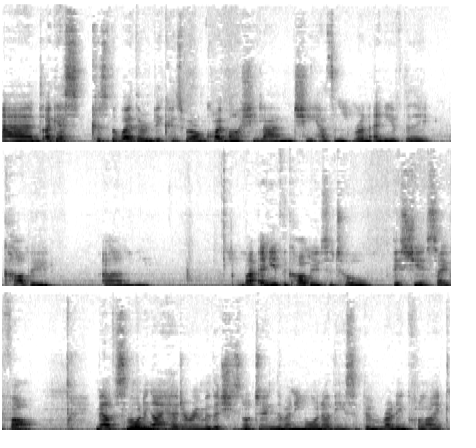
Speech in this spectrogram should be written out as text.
And I guess because of the weather and because we're on quite marshy land, she hasn't run any of the car boot, um, well, any of the car boots at all this year so far. Now this morning I heard a rumour that she's not doing them anymore. Now these have been running for like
